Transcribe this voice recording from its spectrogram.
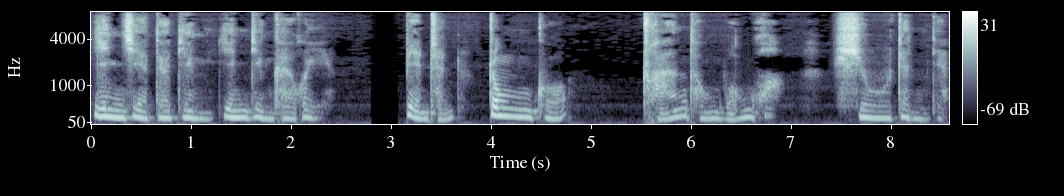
因戒得定，因定开慧，变成中国传统文化修正的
